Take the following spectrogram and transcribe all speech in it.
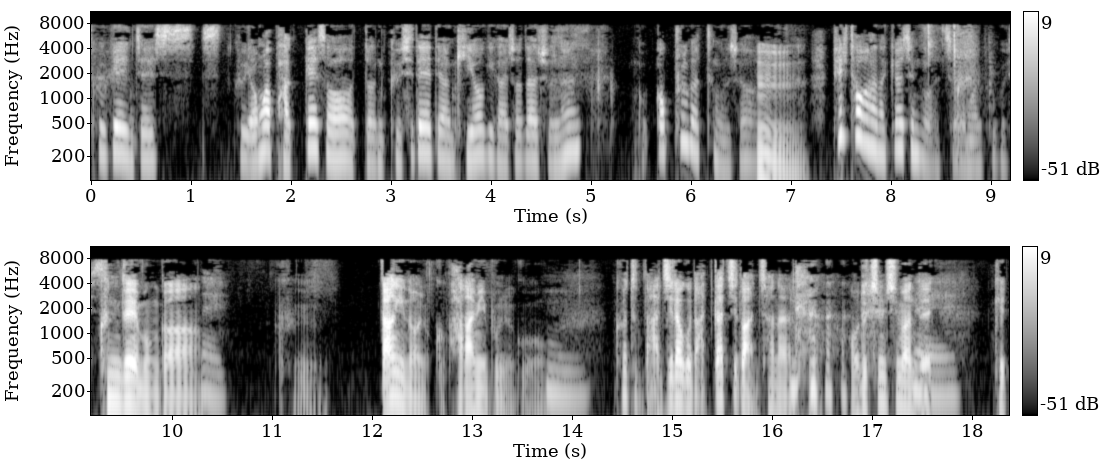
그게 이제 그 영화 밖에서 어떤 그 시대에 대한 기억이 가져다 주는 그 커플 같은 거죠. 음. 필터가 하나 껴진 것 같죠. 영화를 보고 있어요. 근데 뭔가 네. 그 땅이 넓고 바람이 불고 음. 그것도 낮이라고 낮 같지도 않잖아요. 그 어두침침한데 네. 이렇게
